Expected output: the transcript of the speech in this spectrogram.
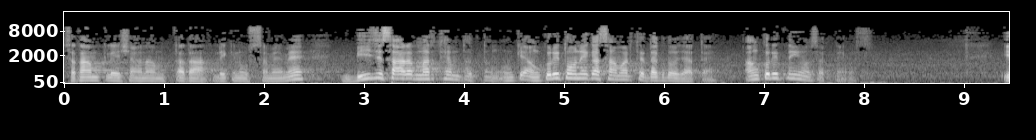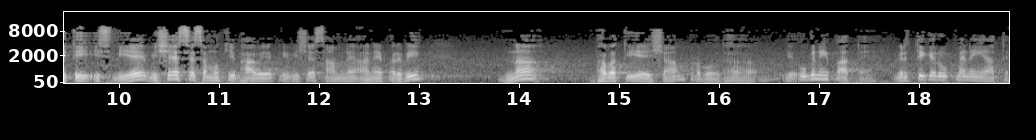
सताम क्लेशानाम तदा, लेकिन उस समय में बीज सामर्थ्यम दग्धम उनके अंकुरित होने का सामर्थ्य दग्ध हो जाता है। अंकुरित नहीं हो सकते बस। इति इसलिए विशेष से सम्मुखी भावे भी विषय सामने आने पर भी न भवती ये शाम प्रबोध। ये उग नहीं पाते हैं, वृत्ति के रूप में नहीं आते,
